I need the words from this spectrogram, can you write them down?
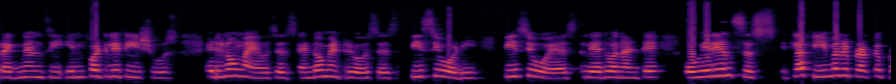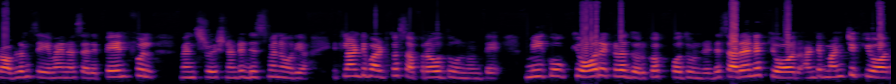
pregnancy infertility issues adenomyosis endometriosis PCOD PCOS లేదు అని అంటే ఓవేరియన్సిస్ ఇట్లా ఫీమేల్ రిప్రొడక్టివ్ ప్రాబ్లమ్స్ ఏమైనా సరే పెయిన్ఫుల్ మెన్స్ట్రుయేషన్ అంటే డిస్మెనోరియా ఇట్లాంటి వాటితో సఫర్ అవుతూ ఉంటే మీకు క్యూర్ ఎక్కడ దొరకకపోతుండే సరైన క్యూర్ అంటే మంచి క్యూర్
